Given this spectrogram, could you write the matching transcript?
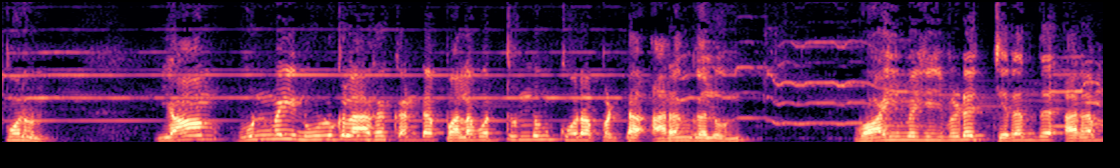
பொருள். யாம் உண்மை நூல்களாக கண்ட பலவற்றுள்ளும் கூறப்பட்ட அறங்களும் வாய்மையை விடச் சிறந்த அறம்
